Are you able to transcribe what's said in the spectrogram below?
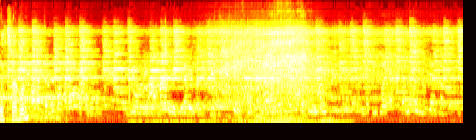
দেখতে থাকুন Thank you.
